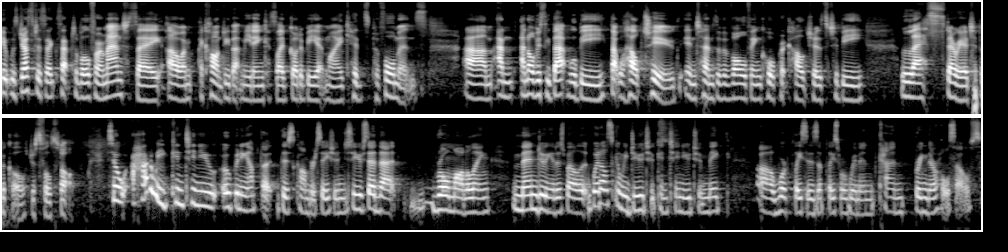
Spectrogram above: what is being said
it was just as acceptable for a man to say, oh, I'm, I can't do that meeting because I've got to be at my kid's performance. Um, and, and obviously that will, be, that will help too in terms of evolving corporate cultures to be less stereotypical, just full stop. So how do we continue opening up the, this conversation? So you've said that role modeling, men doing it as well. What else can we do to continue to make uh, workplaces a place where women can bring their whole selves?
